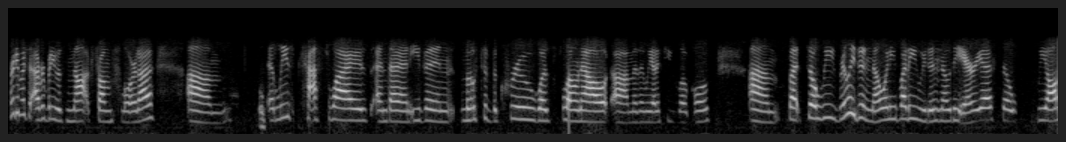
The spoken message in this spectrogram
pretty much everybody was not from Florida. Um. At least cast wise and then even most of the crew was flown out um and then we had a few locals. Um but so we really didn't know anybody. We didn't know the area. So we all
